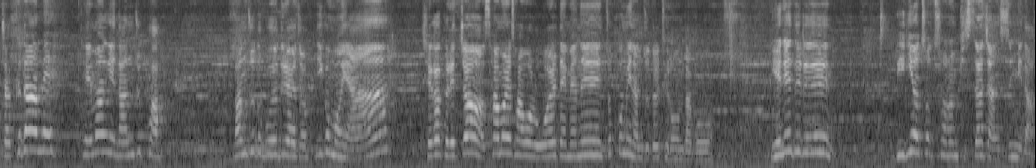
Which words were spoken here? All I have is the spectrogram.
자, 그 다음에 대망의 난주파. 난주도 보여드려야죠. 이거 뭐야? 제가 그랬죠? 3월, 4월, 5월 되면은 쪼꼬미 난주들 들어온다고. 얘네들은 미니어처처럼 비싸지 않습니다.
